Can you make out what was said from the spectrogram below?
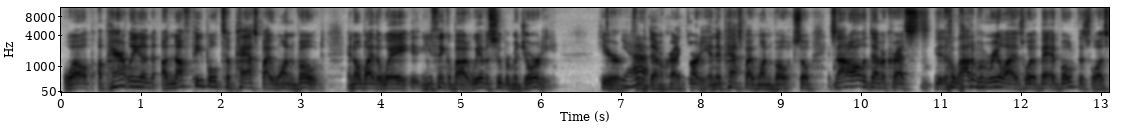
Well, apparently en- enough people to pass by one vote. And oh, by the way, you think about it, we have a supermajority here for the Democratic Party, and they passed by one vote. So it's not all the Democrats. A lot of them realized what a bad vote this was.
